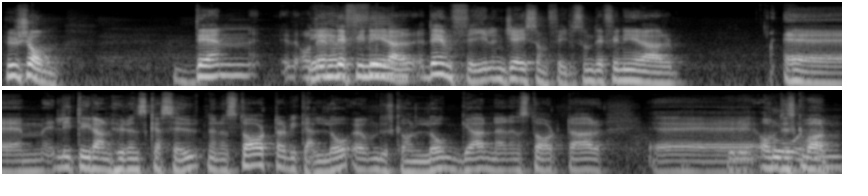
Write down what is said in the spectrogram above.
Hur som. Den... Och den en definierar... Det är en fil, en JSON-fil som definierar ehm, lite grann hur den ska se ut när den startar, vilka om du ska ha en logga när den startar. Eh, om det ska vara...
